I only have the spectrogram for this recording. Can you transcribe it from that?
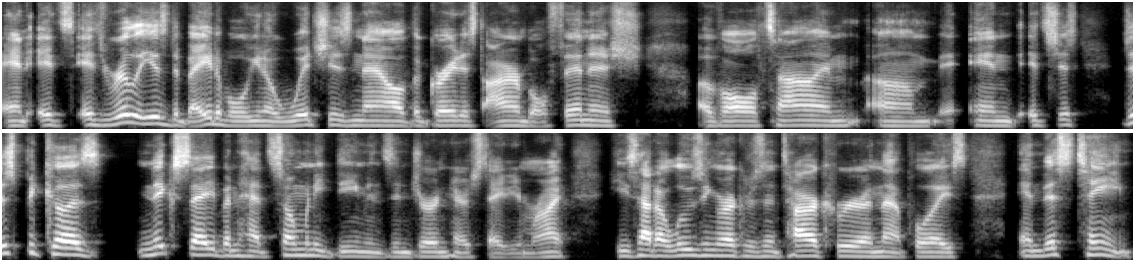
And it's it really is debatable, you know, which is now the greatest Iron Bowl finish of all time. Um, and it's just just because Nick Saban had so many demons in Jordan Hare Stadium, right? He's had a losing record his entire career in that place. And this team,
